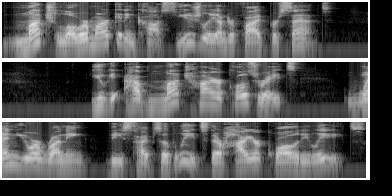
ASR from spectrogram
much lower marketing costs, usually under 5%. You have much higher close rates when you're running these types of leads. They're higher quality leads.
